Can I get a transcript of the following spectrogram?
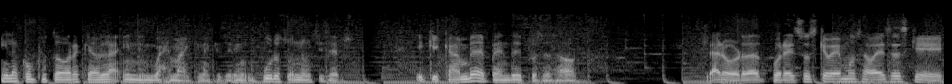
y la computadora que habla en lenguaje máquina, que serían puros unos y ceros, y que cambia depende del procesador. Claro, ¿verdad? Por eso es que vemos a veces que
